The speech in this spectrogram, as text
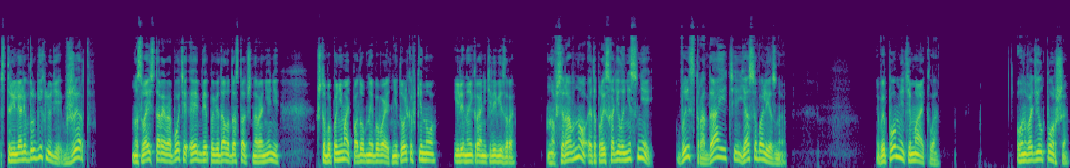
Стреляли в других людей, в жертв. На своей старой работе Эбби повидала достаточно ранений, чтобы понимать, подобное бывает не только в кино или на экране телевизора. Но все равно это происходило не с ней. Вы страдаете, я соболезную. Вы помните Майкла? Он водил Порше.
